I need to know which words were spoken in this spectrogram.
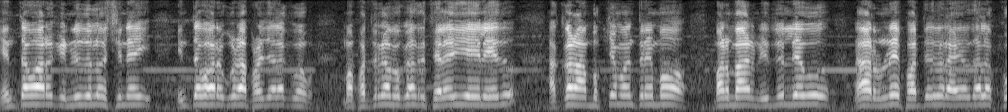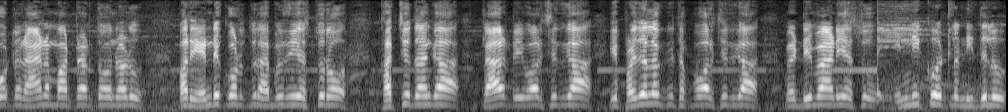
ఎంతవరకు నిధులు వచ్చినాయి. ఇంతవరకు కూడా ప్రజలకు మా పత్రికా తెలియజేయలేదు. అక్కడ ముఖ్యమంత్రి ఏమో మరి మాకు నిధులు లేవు. నా ఉన్నాయి పద్దెనిమిది వేల ఐదు వందల కోట్లు ఆయన మాట్లాడుతూ ఉన్నాడు. మరి ఎన్ని కోట్లు అభివృద్ధి చేస్తున్నారో ఖచ్చితంగా క్లారిటీ ఇవ్వాల్సిందిగా ఈ ప్రజలకు చెప్పవలసిందిగా మేము డిమాండ్ చేస్తూ ఎన్ని కోట్ల నిధులు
